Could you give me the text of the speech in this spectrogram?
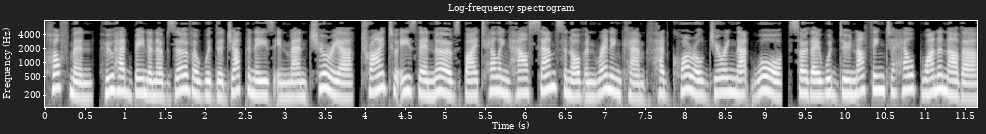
Hoffmann, who had been an observer with the Japanese in Manchuria, tried to ease their nerves by telling how Samsonov and Rennenkampf had quarreled during that war, so they would do nothing to help one another.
